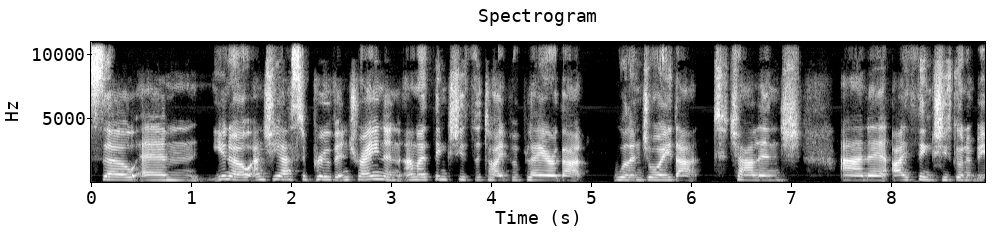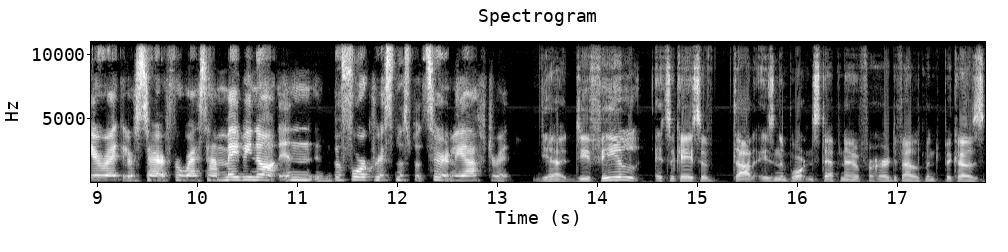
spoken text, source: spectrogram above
so, um, you know, and she has to prove it in training. And I think she's the type of player that will enjoy that challenge. And uh, I think she's going to be a regular starter for West Ham. Maybe not in before Christmas, but certainly after it. Yeah. Do you feel it's a case of that is an important step now for her development because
